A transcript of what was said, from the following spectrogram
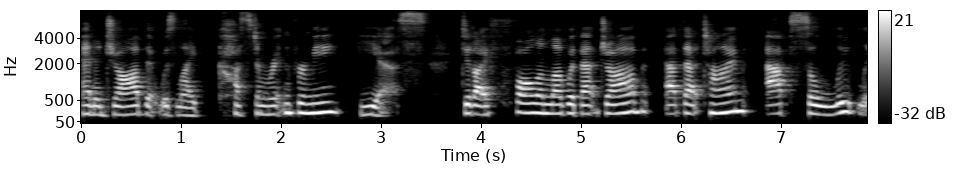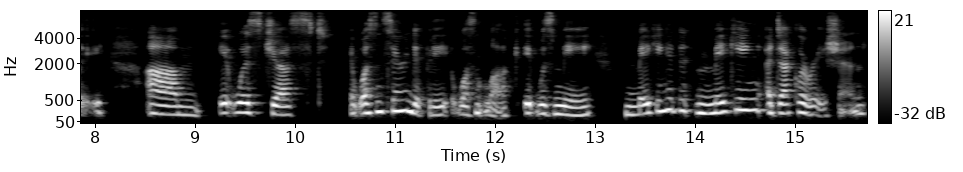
and a job that was like custom written for me? Yes. Did I fall in love with that job at that time? Absolutely. Um, it was just, it wasn't serendipity. It wasn't luck. It was me making a, making a declaration,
